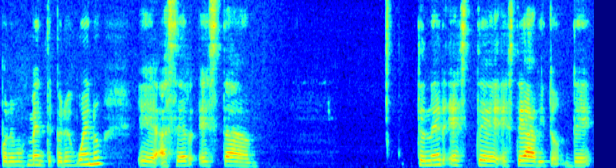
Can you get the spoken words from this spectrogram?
ponemos mente, pero es bueno eh, hacer esta, tener este, este hábito de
